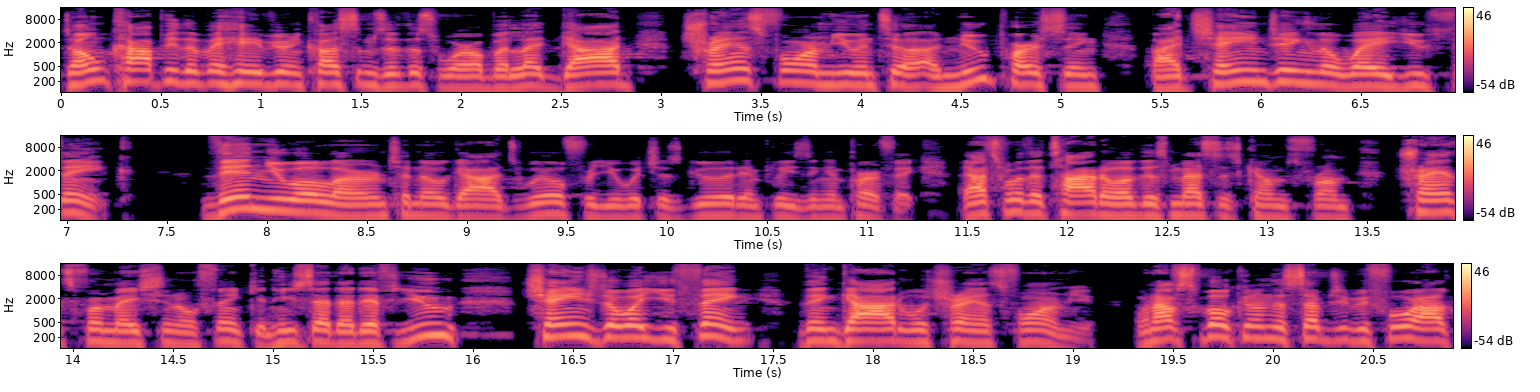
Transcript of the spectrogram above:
Don't copy the behavior and customs of this world, but let God transform you into a new person by changing the way you think. Then you will learn to know God's will for you, which is good and pleasing and perfect. That's where the title of this message comes from. Transformational thinking. He said that if you change the way you think, then God will transform you. When I've spoken on the subject before, I've,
